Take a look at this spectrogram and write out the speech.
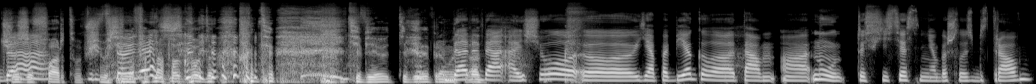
Что Да, за фарт вообще на, погоду? Тебе, тебе прям... Да, да, это- да. А еще я побегала там, а, ну, то есть, естественно, не обошлось без травм.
